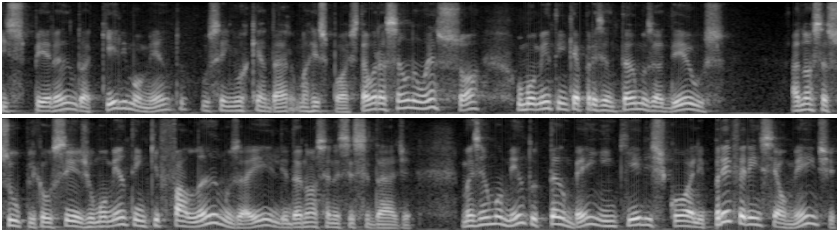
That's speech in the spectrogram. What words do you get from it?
esperando aquele momento, o Senhor quer dar uma resposta. A oração não é só o momento em que apresentamos a Deus a nossa súplica, ou seja, o momento em que falamos a Ele da nossa necessidade mas é um momento também em que ele escolhe preferencialmente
